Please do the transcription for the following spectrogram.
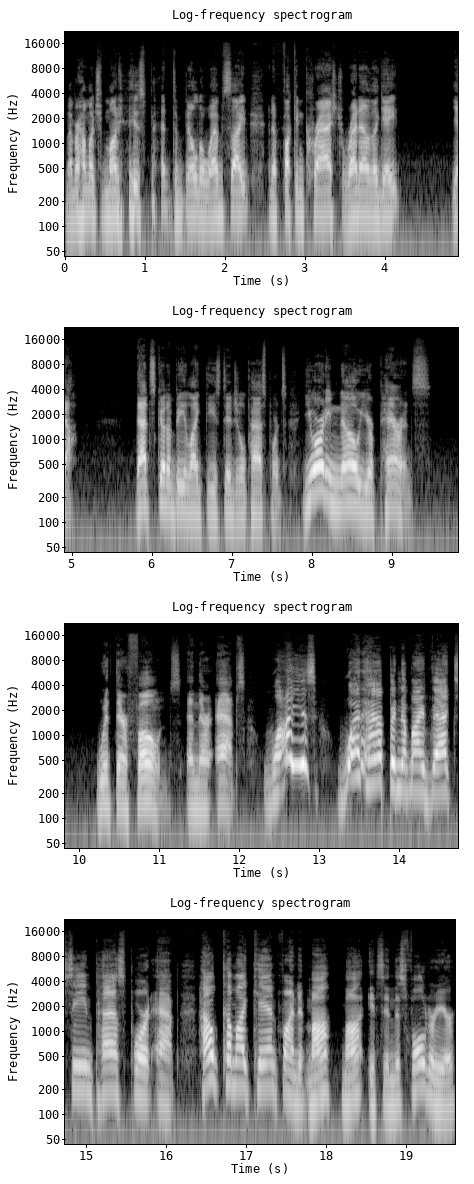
Remember how much money they spent to build a website and it fucking crashed right out of the gate? Yeah. That's going to be like these digital passports. You already know your parents with their phones and their apps. Why is what happened to my vaccine passport app? How come I can't find it? Ma, ma, it's in this folder here.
